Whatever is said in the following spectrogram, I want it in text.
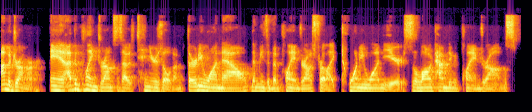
I'm a drummer and I've been playing drums since I was 10 years old. I'm 31 now. That means I've been playing drums for like 21 years. It's a long time to be playing drums.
